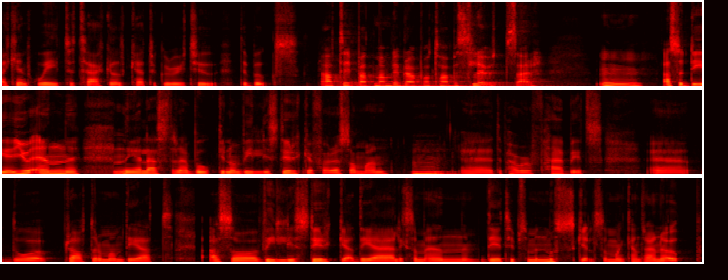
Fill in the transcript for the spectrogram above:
I can't wait to tackle category two, the books. Ja, typ att man blir bra på att ta beslut så här. Mm. Alltså det är ju en, när jag läste den här boken om viljestyrka förra sommaren, eh, The Power of Habits, eh, då pratar de om det att alltså viljestyrka det är liksom en, det är typ som en muskel som man kan träna upp.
